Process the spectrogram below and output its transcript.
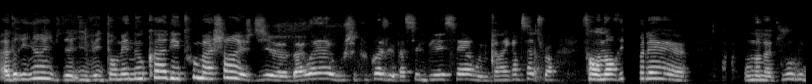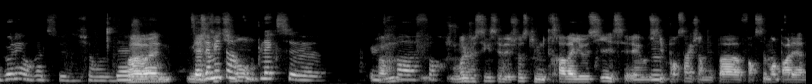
Adrien, il, vient- il, il t'emmène au code et tout, machin. Et je dis, euh, bah ouais, ou je sais plus quoi, je vais passer le BSR ou une connerie comme ça, tu vois. Enfin, on en rigolait. euh, on en a toujours rigolé, en vrai, de ce différence d'âge. Ouais, ouais, ça n'a jamais été un complexe euh, ultra Enfin, fort. je Moi, je sais que c'est des choses qui me travaillent aussi, et c'est aussi Mm. pour ça que j'en ai pas forcément parlé à,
